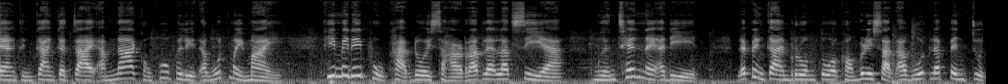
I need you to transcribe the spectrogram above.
ดงถึงการกระจายอำนาจของผู้ผลิตอาวุธใหม่ๆ ที่ไม่ได้ผูกขาดโดยสหรัฐและรัสเซีย เหมือนเช่นในอดีต และเป็นการรวมตัวของบริษัทอาวุธ และเป็นจุด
